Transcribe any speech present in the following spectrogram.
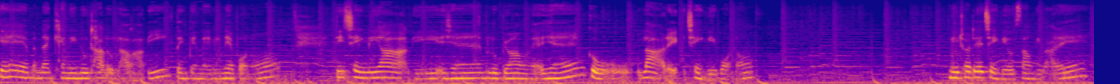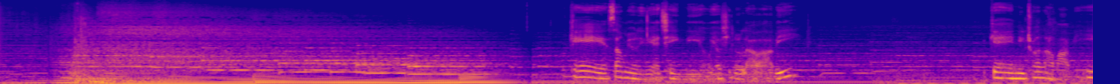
ကဲမနက်ခင်းလေးလို့ထားလို့လာပါပြီတိမ်ပင်လေးလေးနဲ့ပေါ့နော်ဒီချိန်လေးကဒီအရန်ဘယ်လိုပြောရမလဲအရန်ကိုလာတဲ့အချိန်လေးပေါ့နော်နေထွက်တဲ့ချိန်လေးကိုစောင့်နေပါတယ်ကဲစောင့်မျှော်နေတဲ့အချိန်လေးကိုရောက်ရှိလို့လာပါပြီကဲနေထွက်လာပါပြီ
